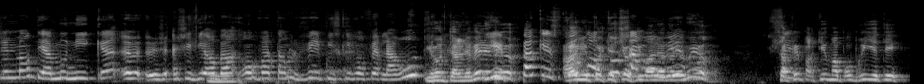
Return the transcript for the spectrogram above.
J'ai demandé à Monique, hein, euh, euh, j'ai dit oh ben, on va t'enlever puisqu'ils vont faire la route. Ils vont t'enlever Il le n'est mur. pas question Ah, il n'est qu'on pas touche question à qu'ils mon m'enlèvent le mur. mur. Ça fait partie de ma propriété.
